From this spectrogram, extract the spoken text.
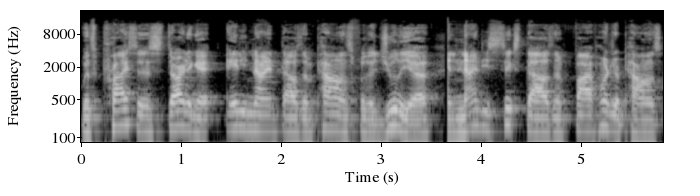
with prices starting at 89,000 pounds for the Giulia and 96,500 pounds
